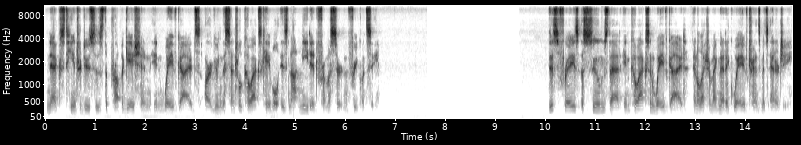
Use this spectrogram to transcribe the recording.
Next, he introduces the propagation in waveguides, arguing the central coax cable is not needed from a certain frequency. This phrase assumes that in coax and waveguide, an electromagnetic wave transmits energy.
